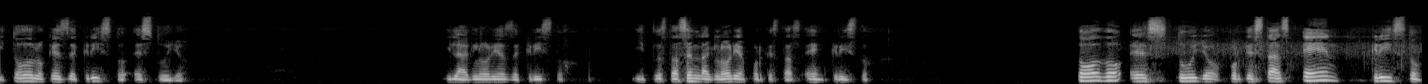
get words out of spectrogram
Y todo lo que es de Cristo es tuyo. Y la gloria es de Cristo. Y tú estás en la gloria porque estás en Cristo. Todo es tuyo porque estás en Cristo.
